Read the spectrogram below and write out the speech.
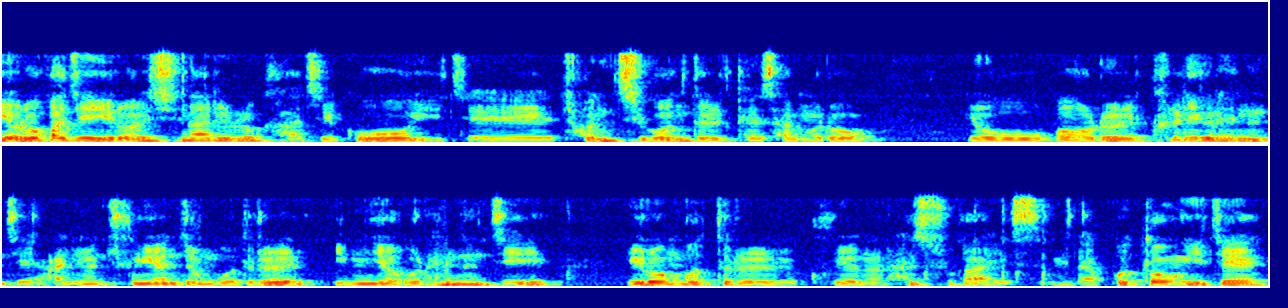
여러 가지 이런 시나리오를 가지고 이제 전 직원들 대상으로 요거를 클릭을 했는지 아니면 중요한 정보들을 입력을 했는지 이런 것들을 구현을 할 수가 있습니다. 보통 이제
